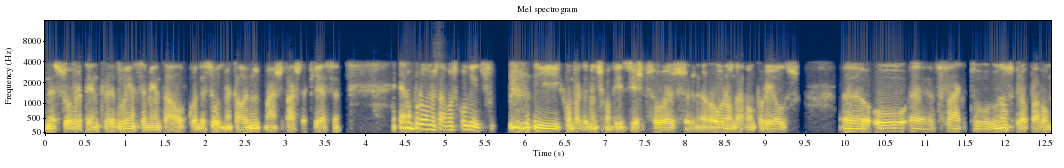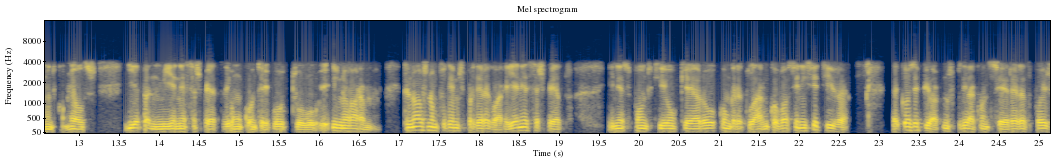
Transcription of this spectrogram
na sua vertente da doença mental, quando a saúde mental é muito mais vasta que essa, eram problemas que estavam escondidos e completamente escondidos e as pessoas ou não davam por eles uh, ou, uh, de facto, não se preocupavam muito com eles. E a pandemia, nesse aspecto, deu um contributo enorme que nós não podemos perder agora. E é nesse aspecto e nesse ponto que eu quero congratular-me com a vossa iniciativa. A coisa pior que nos podia acontecer era depois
